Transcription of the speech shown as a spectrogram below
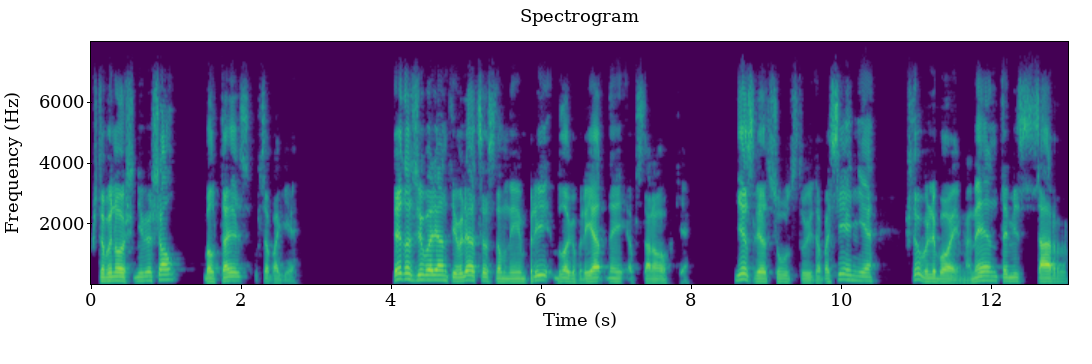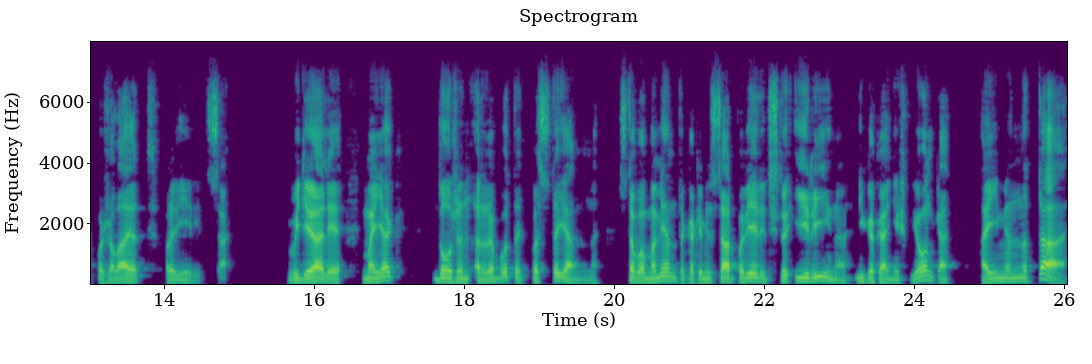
Чтобы нож не мешал, болтаясь в сапоге. Этот же вариант является основным при благоприятной обстановке. Если отсутствуют опасения, что в любой момент эмиссар пожелает провериться. В идеале маяк должен работать постоянно, с того момента, как эмиссар поверит, что Ирина никакая не шпионка, а именно та,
